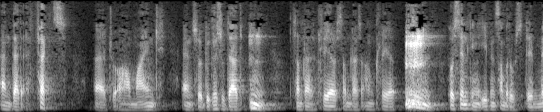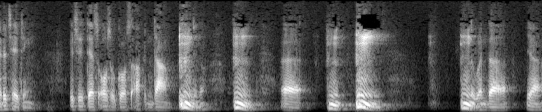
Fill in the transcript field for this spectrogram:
and that affects uh, to our mind. And so because of that, sometimes clear, sometimes unclear. so same thing, even somebody who's meditating, you see, that also goes up and down, you know. uh, when the yeah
